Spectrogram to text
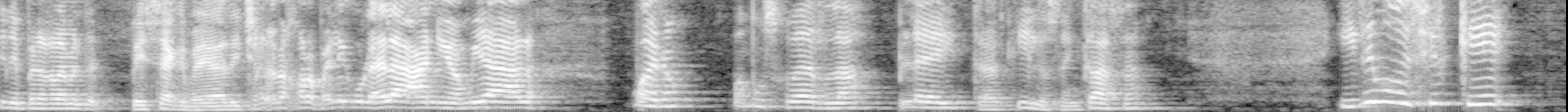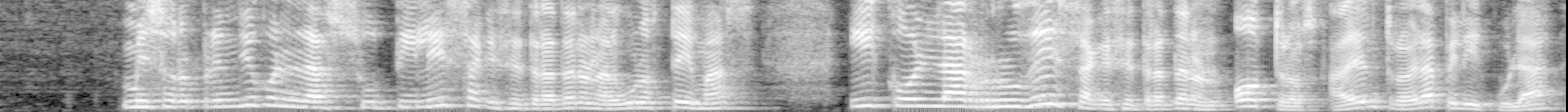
Sin esperar realmente, pese a que me había dicho, la mejor película del año, mirar. Bueno, vamos a verla, play, tranquilos en casa. Y debo decir que me sorprendió con la sutileza que se trataron algunos temas y con la rudeza que se trataron otros adentro de la película,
